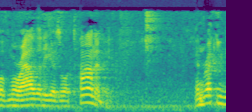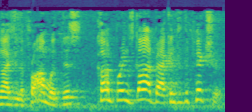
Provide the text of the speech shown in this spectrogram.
of morality as autonomy. And recognizing the problem with this, Kant brings God back into the picture,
